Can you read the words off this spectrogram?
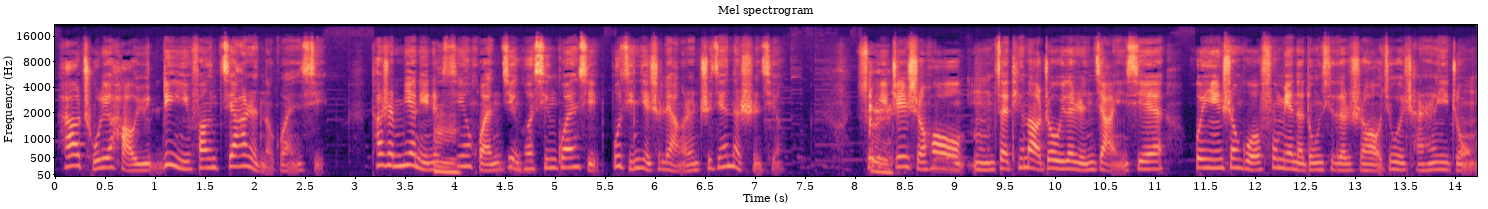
还要处理好与另一方家人的关系，他是面临着新环境和新关系，不仅仅是两个人之间的事情。所以这时候，嗯，在听到周围的人讲一些。婚姻生活负面的东西的时候，就会产生一种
